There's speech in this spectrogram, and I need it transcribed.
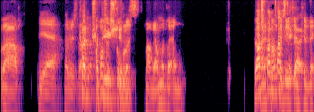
Wow. Yeah, there is that. I was at school, Contributions. on with it. And That's I fantastic. to the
